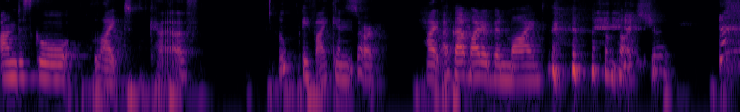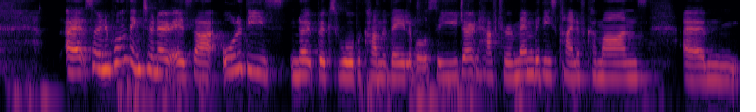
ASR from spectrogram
underscore light curve. Oh, if I can. Sorry, I, that might have been mine. I'm not sure. Uh, so an important thing to note is that all of these notebooks will become available. So you don't have to remember these kind of commands. Um,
